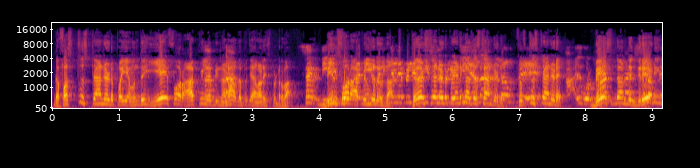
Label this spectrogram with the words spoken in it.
இந்த ஃபர்ஸ்ட் ஸ்டாண்டர்ட் பையன் வந்து ஏ ஃபார் ஆப்பிள் அப்படின்னா அதை பத்தி அனலைஸ் பண்றதா? பி ஃபார் ஆப்பிள்ங்கிறது தான். தேர்ட் ஸ்டாண்டர்ட் பையனுக்கு அது standard fifth standard based on the grading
